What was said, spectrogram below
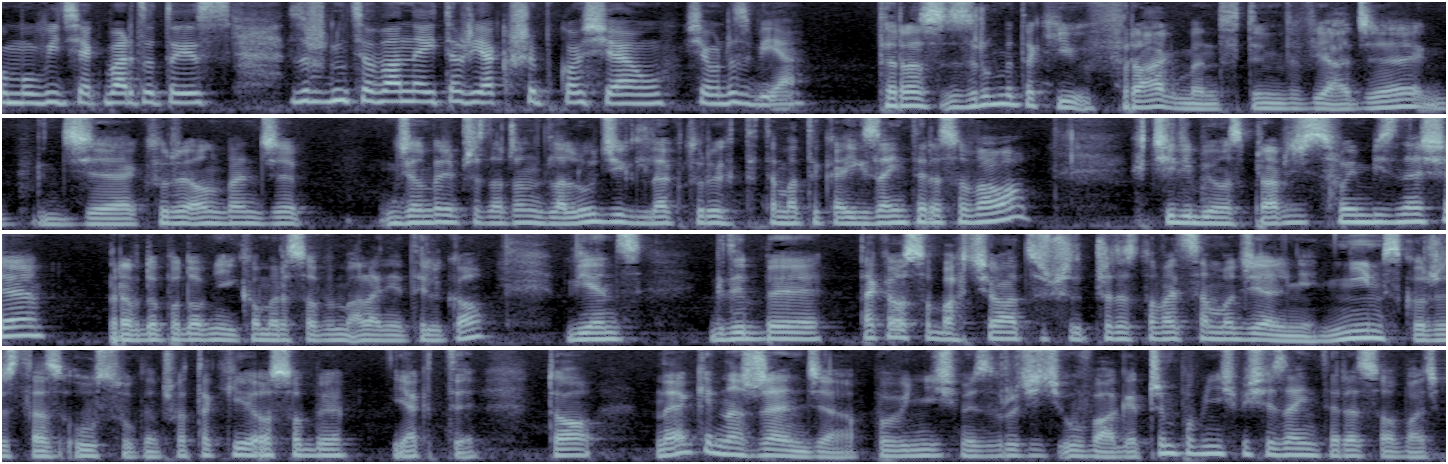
mówić, jak bardzo to jest zróżnicowane i też jak szybko się, się rozwija. Teraz zróbmy taki fragment w tym wywiadzie, gdzie, który on będzie, gdzie on będzie przeznaczony dla ludzi, dla których ta tematyka ich zainteresowała, chcieliby ją sprawdzić w swoim biznesie, prawdopodobnie e-commerce'owym, ale nie tylko. Więc gdyby taka osoba chciała coś przetestować samodzielnie, nim skorzysta z usług, na przykład takie osoby jak ty, to na jakie narzędzia powinniśmy zwrócić uwagę, czym powinniśmy się zainteresować,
